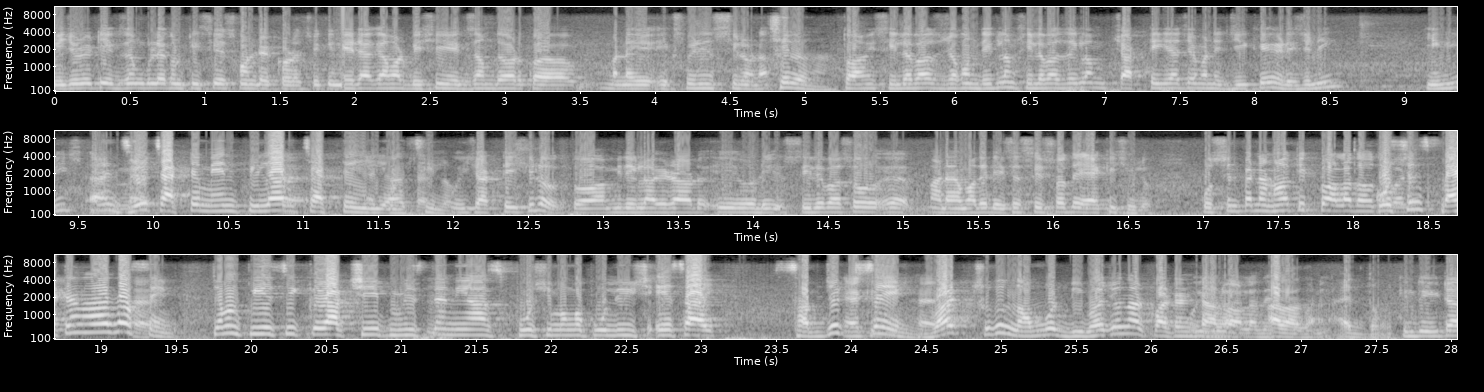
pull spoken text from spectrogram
মেজরিটি এক্সামগুলো এখন টিসিএস কন্ট্যাক্ট করাচ্ছে কিন্তু এর আগে আমার বেশি এক্সাম দেওয়ার মানে এক্সপিরিয়েন্স ছিল না। ছিল না। তো আমি সিলেবাস যখন দেখলাম সিলেবাস দেখলাম চারটেই আছে মানে জিকে রিজনিং ইংলিশ যে চারটে মেন পিলার চারটেই আহ, ছিল। ওই চারটেই ছিল। তো আমি দেখলাম এটা সিলেবাসও মানে আমাদের এসএসসির সাথে একই ছিল। কোশ্চেন প্যাটার্ন হয়তো একটু আলাদা হতে পারে। প্যাটার্ন আলাদা হ্যাঁ। সেম যেমন PSC clerkship miscellaneous Paschimbanga police SI subject same. But শুধু নম্বর বিভাজন আর প্যাটার্নটা আলাদা। আলাদা আলাদা একদম। কিন্তু এটা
